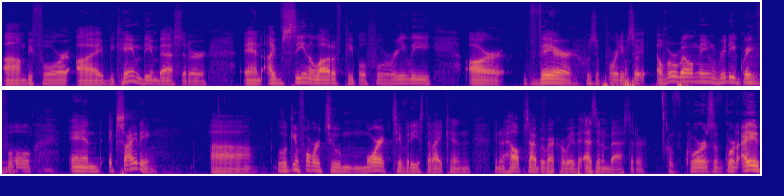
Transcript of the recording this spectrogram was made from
um, before I became the ambassador, and I've seen a lot of people who really are there who supported me. So overwhelming, really grateful, and exciting. Uh, looking forward to more activities that I can, you know, help Cyberbacker with as an ambassador. Of course, of course. I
